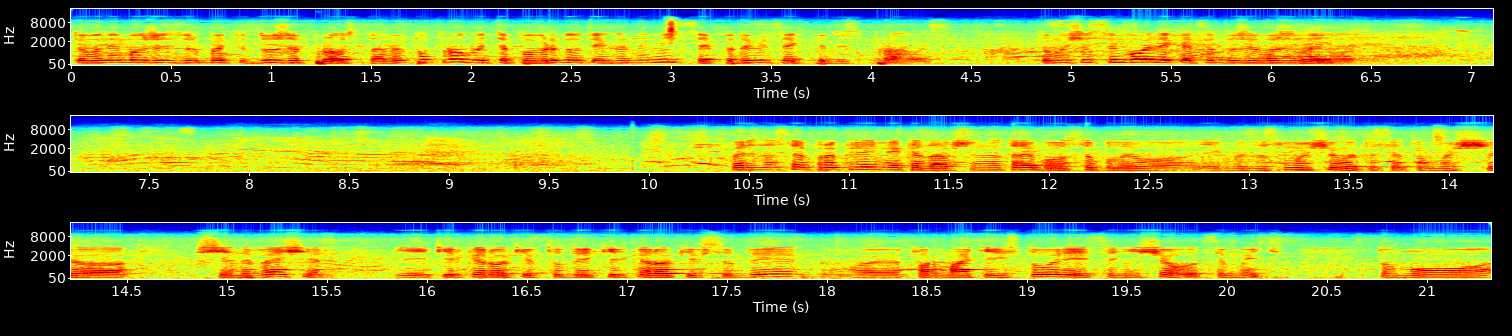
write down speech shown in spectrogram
то вони можуть зробити дуже просто. А ви попробуйте повернути його на місце і подивитися, як підуть справи. Тому що символіка це дуже важливо. Перш за все про Крим я казав, що не треба особливо якби, засмучуватися, тому що ще не вечір, і кілька років туди, кілька років сюди в форматі історії це нічого, це мить. Тому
